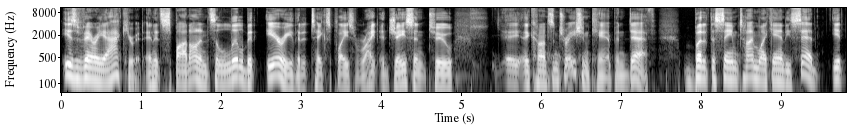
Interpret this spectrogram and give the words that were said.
is very accurate and it's spot on. And it's a little bit eerie that it takes place right adjacent to a, a concentration camp and death. But at the same time, like Andy said, it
